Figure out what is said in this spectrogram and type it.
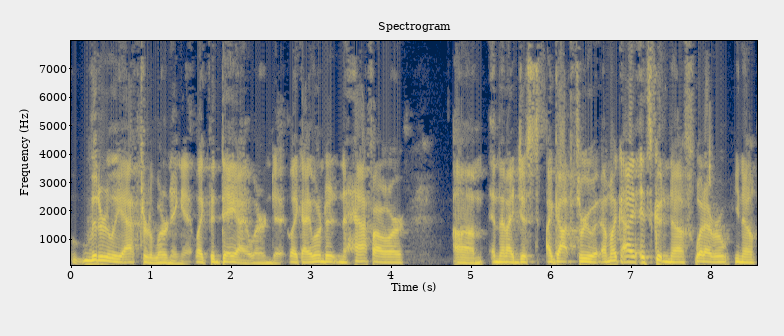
literally after learning it, like the day I learned it. Like I learned it in a half hour. Um, and then I just, I got through it. I'm like, I, it's good enough, whatever, you know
